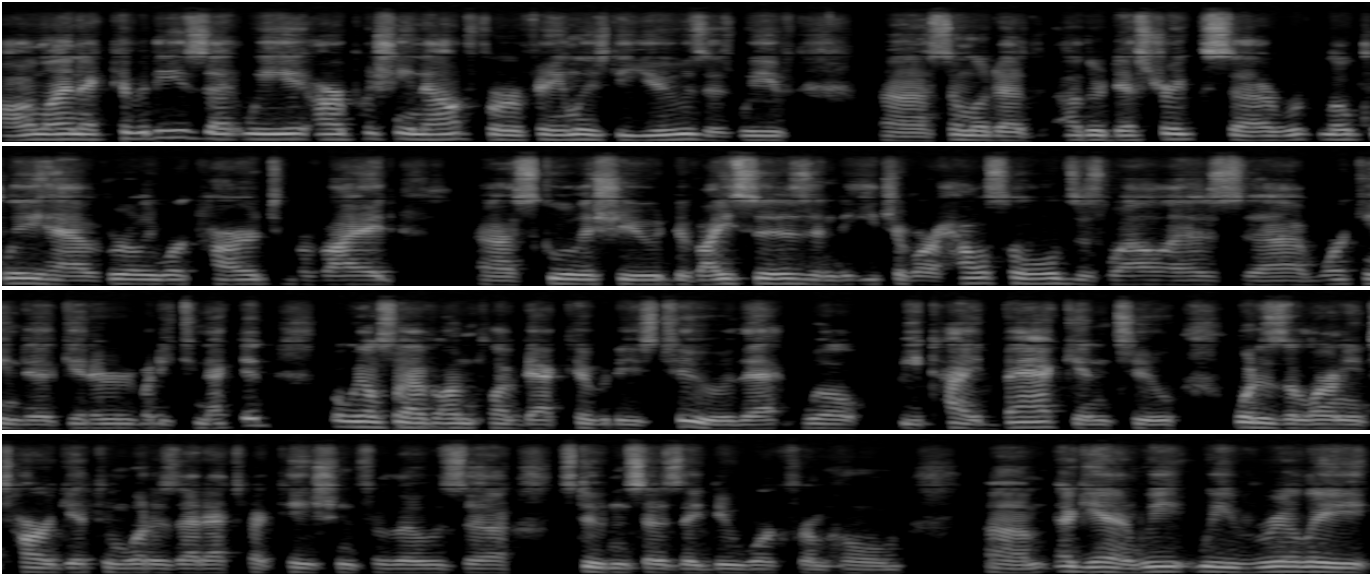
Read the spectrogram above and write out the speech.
online activities that we are pushing out for families to use as we've uh, similar to other districts uh, locally have really worked hard to provide uh, school issue devices into each of our households, as well as uh, working to get everybody connected. But we also have unplugged activities too that will be tied back into what is the learning target and what is that expectation for those uh, students as they do work from home. Um, again, we, we really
